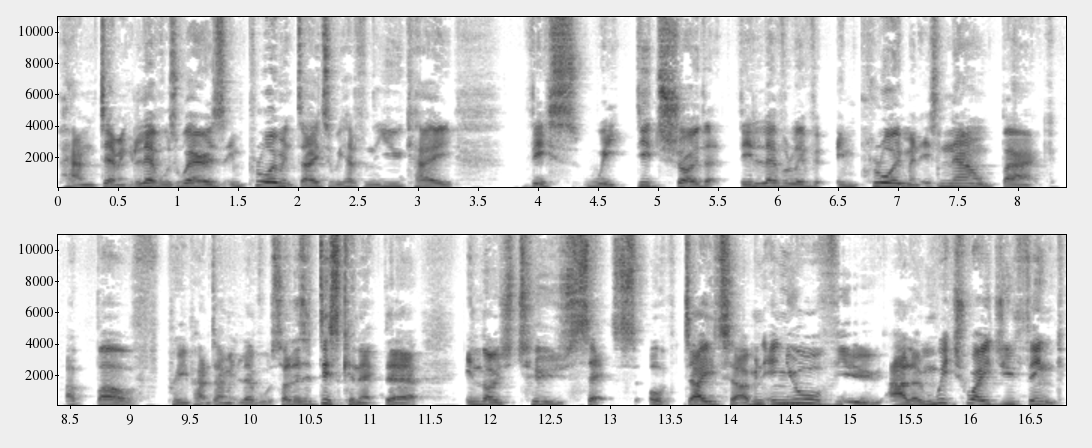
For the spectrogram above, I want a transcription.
pandemic levels. Whereas employment data we had from the UK this week did show that the level of employment is now back above pre pandemic levels. So there's a disconnect there in those two sets of data. I mean, in hmm. your view, Alan, which way do you think?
